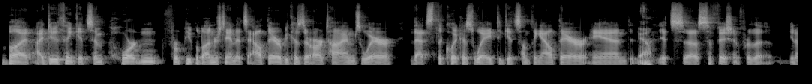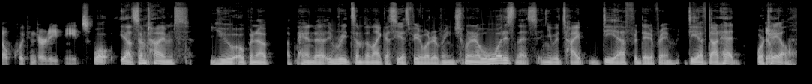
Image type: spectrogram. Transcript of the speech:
but I do think it's important for people to understand it's out there because there are times where that's the quickest way to get something out there and yeah. it's uh, sufficient for the you know quick and dirty needs well yeah sometimes you open up a panda you read something like a csv or whatever and you just want to know well what is this and you would type df for data frame df.head or yep. tail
